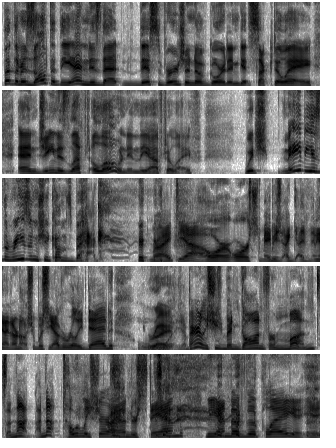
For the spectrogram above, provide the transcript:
but the result at the end is that this version of Gordon gets sucked away and Jean is left alone in the afterlife, which maybe is the reason she comes back. right? Yeah, or or maybe I, I mean I don't know. Was she ever really dead? Right. Apparently, she's been gone for months. I'm not. I'm not totally sure. I understand the end of the play in,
